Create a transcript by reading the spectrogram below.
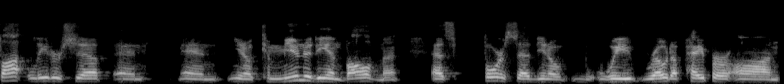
thought leadership and and you know community involvement. As Forrest said you know we wrote a paper on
